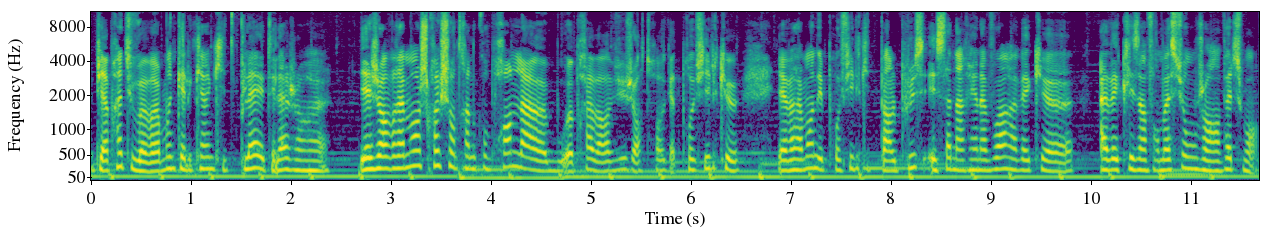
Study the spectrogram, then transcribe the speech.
Et puis après, tu vois vraiment quelqu'un qui te plaît et t'es là, genre. euh, Il y a genre vraiment, je crois que je suis en train de comprendre là, euh, après avoir vu genre 3 ou 4 profils, qu'il y a vraiment des profils qui te parlent plus et ça n'a rien à voir avec, euh, avec les informations. Genre en fait, je m'en-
